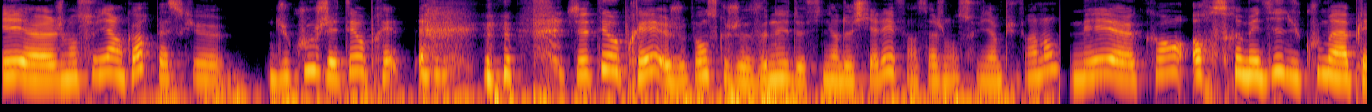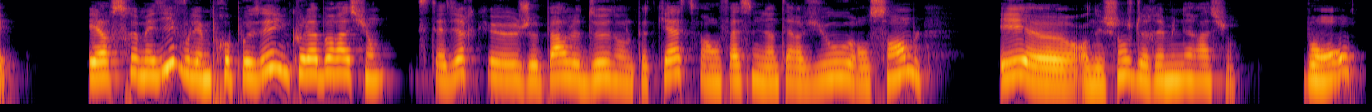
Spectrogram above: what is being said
Et euh, je m'en souviens encore parce que du coup j'étais au pré, j'étais au pré, je pense que je venais de finir de chialer, enfin ça je m'en souviens plus vraiment, mais euh, quand Horse Remedy du coup m'a appelé. Et Earth Remedy voulait me proposer une collaboration. C'est-à-dire que je parle d'eux dans le podcast, enfin on fasse une interview ensemble et euh, en échange de rémunération. Bon,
